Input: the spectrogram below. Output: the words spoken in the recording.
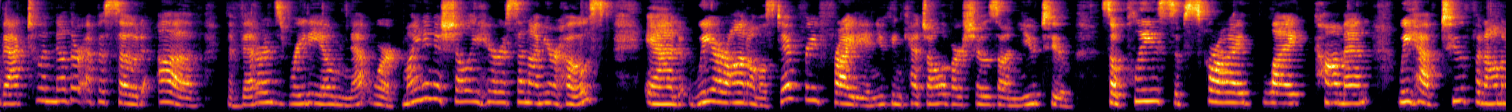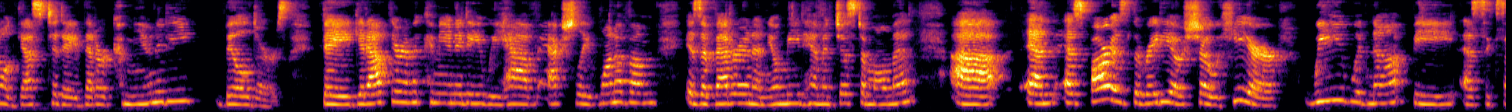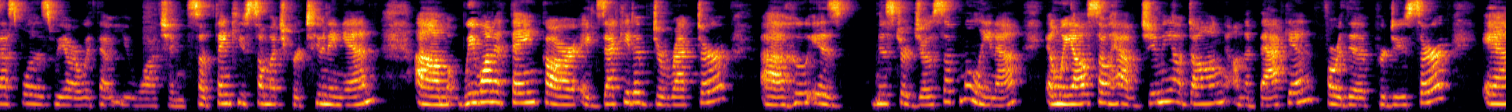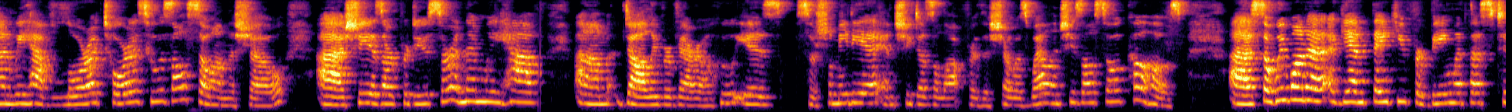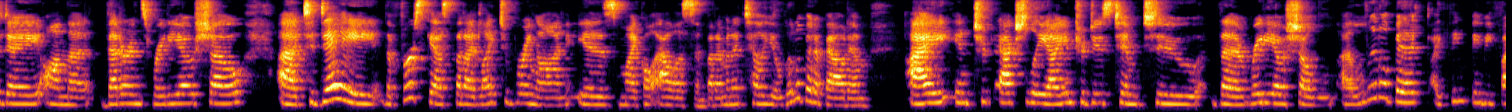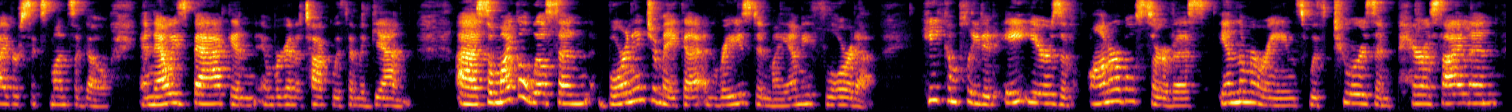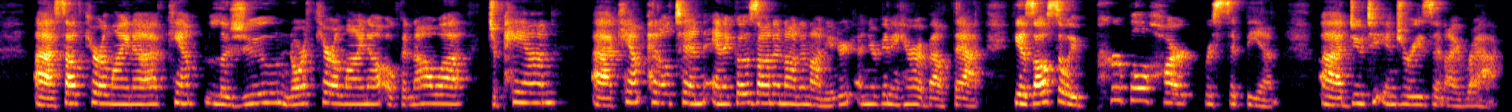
back to another episode of the Veterans Radio Network. My name is Shelly Harrison. I'm your host, and we are on almost every Friday, and you can catch all of our shows on YouTube. So please subscribe, like, comment. We have two phenomenal guests today that are community builders. They get out there in the community. We have actually one of them is a veteran, and you'll meet him in just a moment. Uh, and as far as the radio show here, we would not be as successful as we are without you watching. So thank you so much for tuning in. Um, we want to thank our executive director, uh, who is Mr. Joseph Molina. And we also have Jimmy Odong on the back end for the producer. And we have Laura Torres, who is also on the show. Uh, she is our producer. And then we have um, Dolly Rivera, who is social media and she does a lot for the show as well. And she's also a co host. Uh, so we want to again thank you for being with us today on the Veterans Radio Show. Uh, today, the first guest that I'd like to bring on is Michael Allison, but I'm going to tell you a little bit about him. I int- actually I introduced him to the radio show a little bit, I think maybe five or six months ago, and now he's back, and, and we're going to talk with him again. Uh, so Michael Allison, born in Jamaica and raised in Miami, Florida. He completed eight years of honorable service in the Marines with tours in Parris Island, uh, South Carolina, Camp Lejeune, North Carolina, Okinawa, Japan, uh, Camp Pendleton, and it goes on and on and on. You're, and you're going to hear about that. He is also a Purple Heart recipient uh, due to injuries in Iraq.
